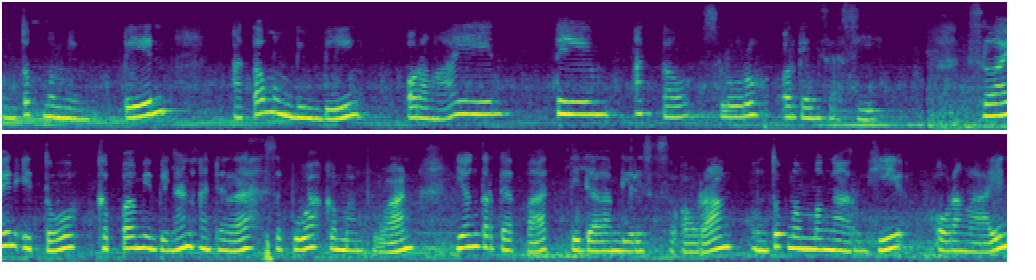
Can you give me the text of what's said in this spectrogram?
untuk memimpin atau membimbing orang lain, tim, atau seluruh organisasi. Selain itu, kepemimpinan adalah sebuah kemampuan yang terdapat di dalam diri seseorang untuk memengaruhi orang lain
